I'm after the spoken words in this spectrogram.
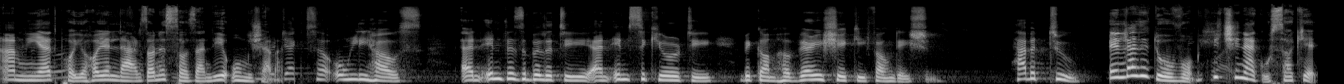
امنیت پایه های لرزان سازنده او می شود. Habit two. علت دوم هیچی نگو ساکت.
